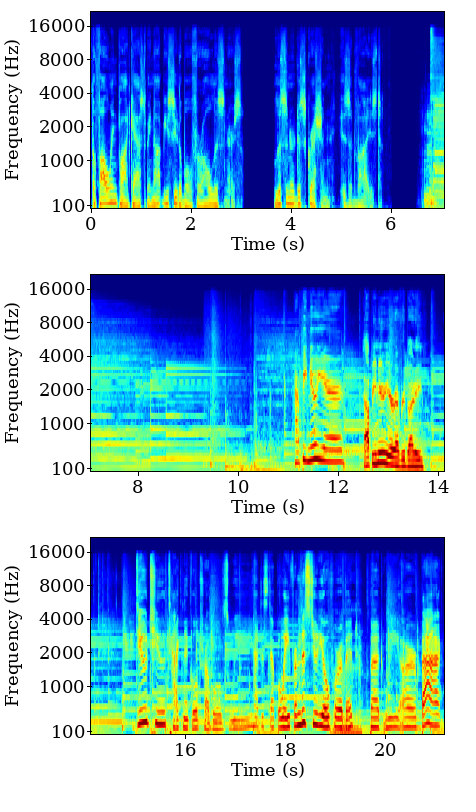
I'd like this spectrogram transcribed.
The following podcast may not be suitable for all listeners. Listener discretion is advised. Happy New Year! Happy New Year, everybody. Due to technical troubles, we had to step away from the studio for a bit, mm-hmm. but we are back.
